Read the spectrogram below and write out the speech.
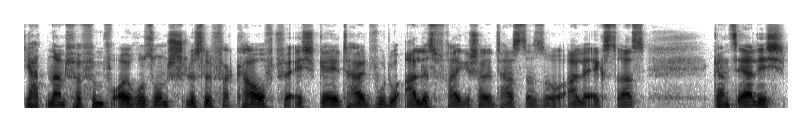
Die hatten dann für 5 Euro so einen Schlüssel verkauft, für echt Geld halt, wo du alles freigeschaltet hast, also alle Extras. Ganz ehrlich,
